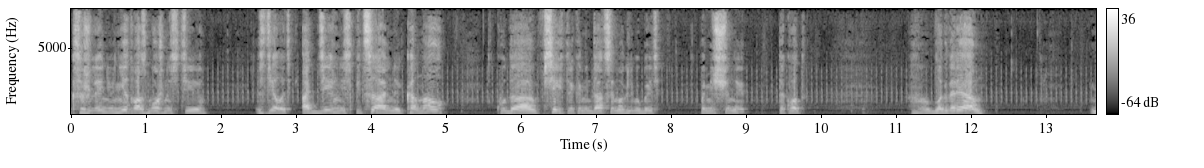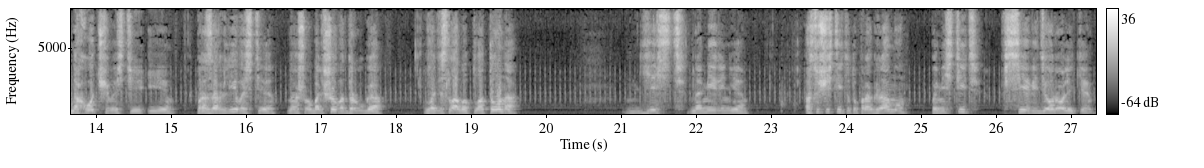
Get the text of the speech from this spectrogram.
к сожалению, нет возможности сделать отдельный специальный канал, куда все эти рекомендации могли бы быть помещены. Так вот, благодаря находчивости и прозорливости нашего большого друга Владислава Платона есть намерение осуществить эту программу, поместить все видеоролики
